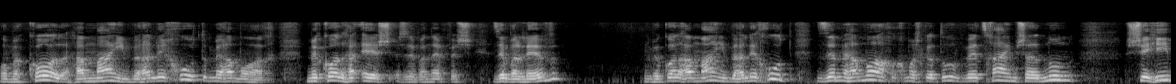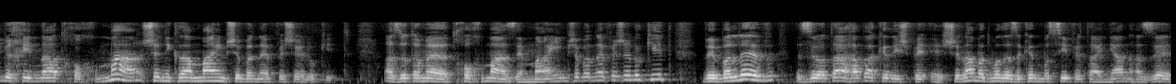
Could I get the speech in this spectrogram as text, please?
ומקור המים והלחות מהמוח, מקור האש זה בנפש, זה בלב, וכל המים והלחות זה מהמוח, כמו שכתוב בעץ חיים, שהנון שהיא בחינת חוכמה שנקרא מים שבנפש האלוקית. אז זאת אומרת, חוכמה זה מים שבנפש האלוקית, ובלב זה אותה אהבה כרשפי אש. שלמה אדמות הזה כן מוסיף את העניין הזה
